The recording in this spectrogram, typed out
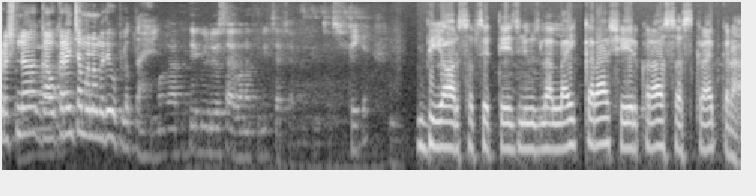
प्रश्न गावकऱ्यांच्या मनामध्ये उपलब्ध आहे. मग आता ते बी डी ओ साहेबांना तुम्ही चर्चा करा त्यांच्याशी. ठीक आहे. बी आर सबसे तेज न्यूजला लाईक करा शेअर करा सबस्क्राईब करा.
